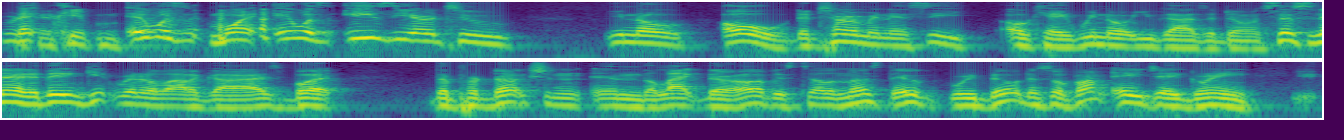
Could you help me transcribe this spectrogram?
we're just gonna keep them. It was more. It was easier to, you know, oh, determine and see. Okay, we know what you guys are doing. Cincinnati, they didn't get rid of a lot of guys, but the production and the lack thereof is telling us they're rebuilding. So if I'm AJ Green, you-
